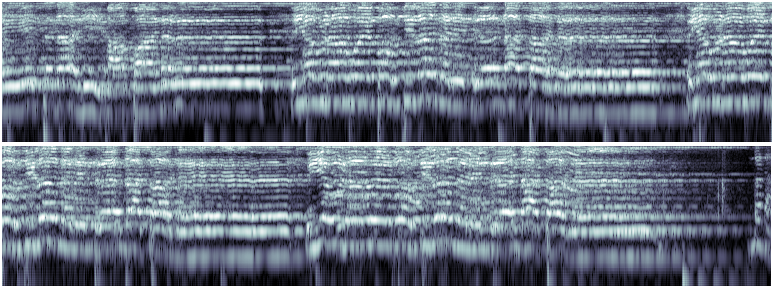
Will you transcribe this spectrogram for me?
येत नाही मापान. एवढं वैभव बघा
